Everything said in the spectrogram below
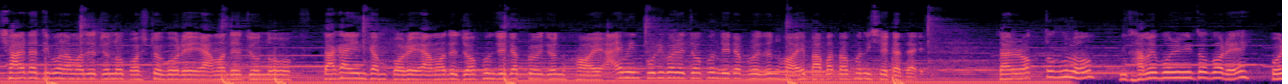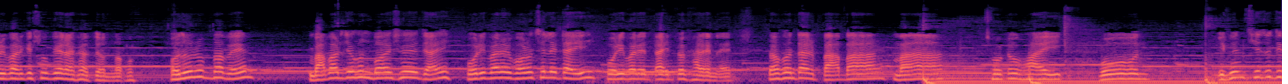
সারাটা জীবন আমাদের জন্য কষ্ট করে, আমাদের জন্য টাকা ইনকাম করে, আমাদের যখন যেটা প্রয়োজন হয় আই মিন পরিবারের যখন যেটা প্রয়োজন হয়, বাবা তখনই সেটা দেয়। তার রক্তগুলো ঘামে পরিণত করে পরিবারকে সুখে রাখার জন্য। অনুরূপ ভাবে বাবার যখন বয়স হয়ে যায়, পরিবারের বড় ছেলেটাই পরিবারের দায়িত্ব ঘাড়ে নেয়। তখন তার বাবা, মা ছোট ভাই, বোন ইভেন সে যদি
